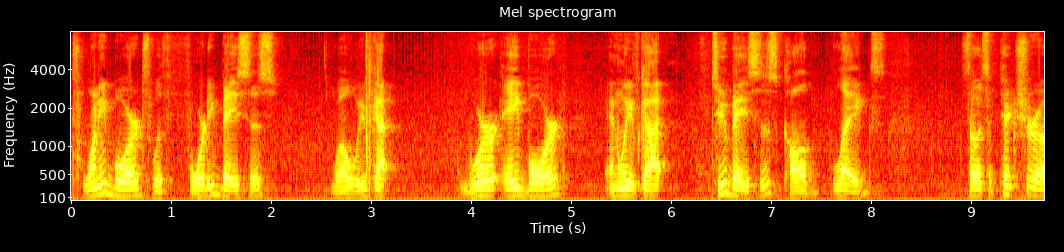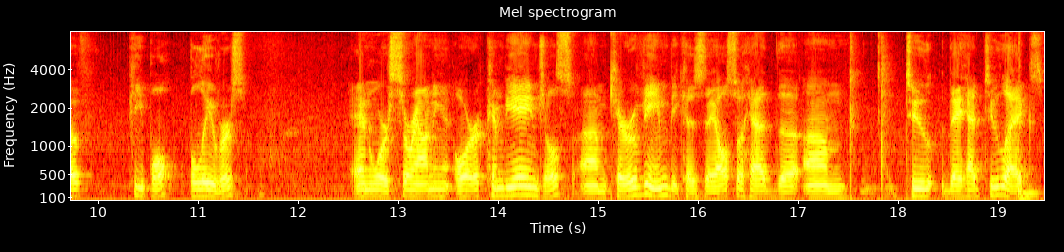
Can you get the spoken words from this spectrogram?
20 boards with 40 bases. Well, we've got we're a board, and we've got two bases called legs. So it's a picture of people, believers, and we're surrounding, or can be angels, um, cherubim, because they also had the um, two. They had two legs.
